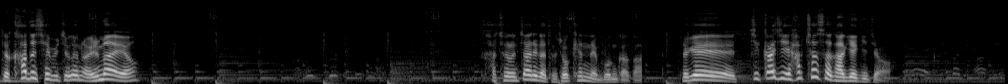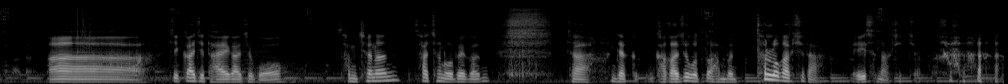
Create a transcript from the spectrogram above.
저 카드 채비 저건 얼마예요? 4천 원짜리가 더 좋겠네 뭔가가. 저게 찌까지 합쳐서 가격이죠. 아 찌까지 다 해가지고 3천 원, 4,500원. 자 이제 그- 가가지고 또 한번 털러 갑시다. 에이스 낚시점.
